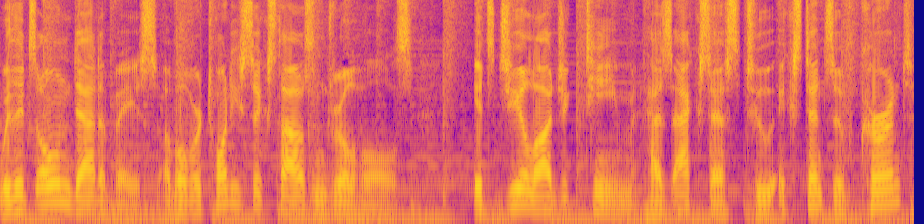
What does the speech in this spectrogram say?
With its own database of over 26,000 drill holes, its geologic team has access to extensive current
